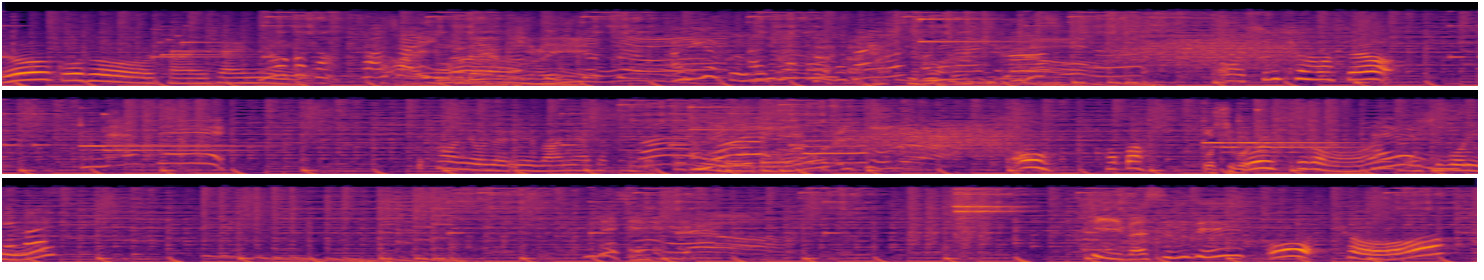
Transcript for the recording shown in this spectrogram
요코소 샤인샤이니 ようこそサンシャインですだよ君ありがとうございますお願いします어 12초 남았어요 嬉 치카 언니 오늘 일 많이 하셨습니다 아, 칭찬해드리고 어 봐봐 おしぼり 월스가 오시보리 しい嬉しいな今するぜ 5초 お願いします 아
